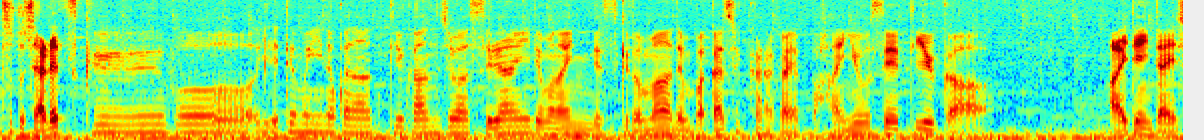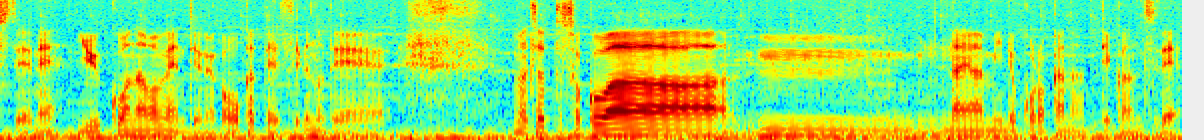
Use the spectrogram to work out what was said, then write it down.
ちょっとじゃれつくを入れてもいいのかなっていう感じはすらないでもないんですけど、まあでもバカ力がやっぱ汎用性っていうか、相手に対してね、有効な場面っていうのが多かったりするので、まあちょっとそこは、うん、悩みどころかなっていう感じで。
